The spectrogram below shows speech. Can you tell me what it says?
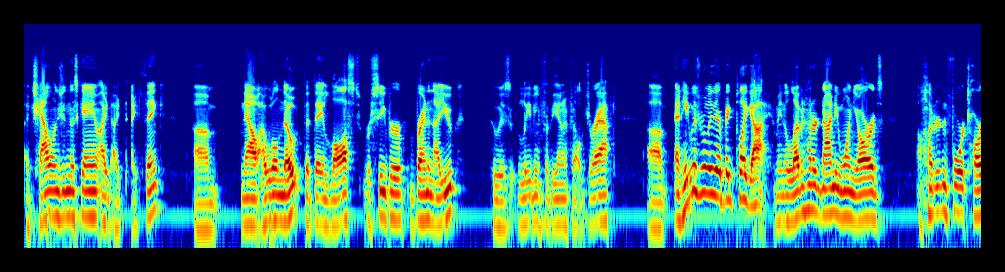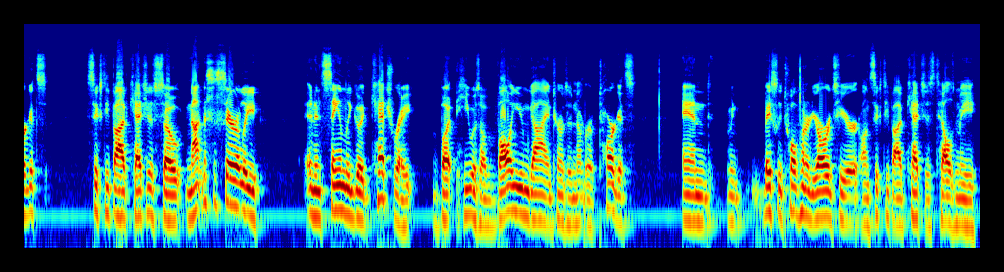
a challenge in this game. I I, I think. Um, now I will note that they lost receiver Brandon Aiyuk, who is leaving for the NFL draft, um, and he was really their big play guy. I mean, 1191 yards, 104 targets, 65 catches. So not necessarily an insanely good catch rate, but he was a volume guy in terms of number of targets. And I mean, basically 1,200 yards here on 65 catches tells me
